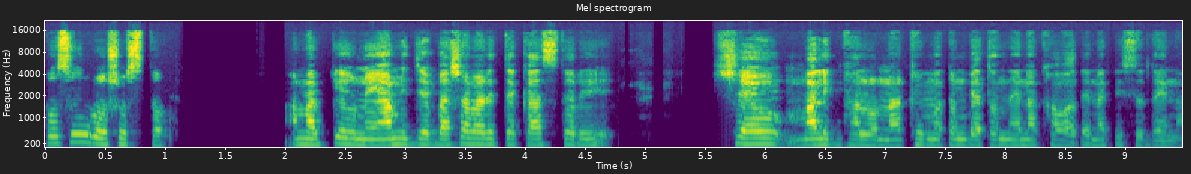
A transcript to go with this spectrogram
প্রচুর অসুস্থ। আমার কেউ নেই। আমি যে বাসা বাড়িতে কাজ করি সেও মালিক ভালো না ঠিক মতন বেতন দেয় না খাওয়া দেয় না কিছু দেয় না।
